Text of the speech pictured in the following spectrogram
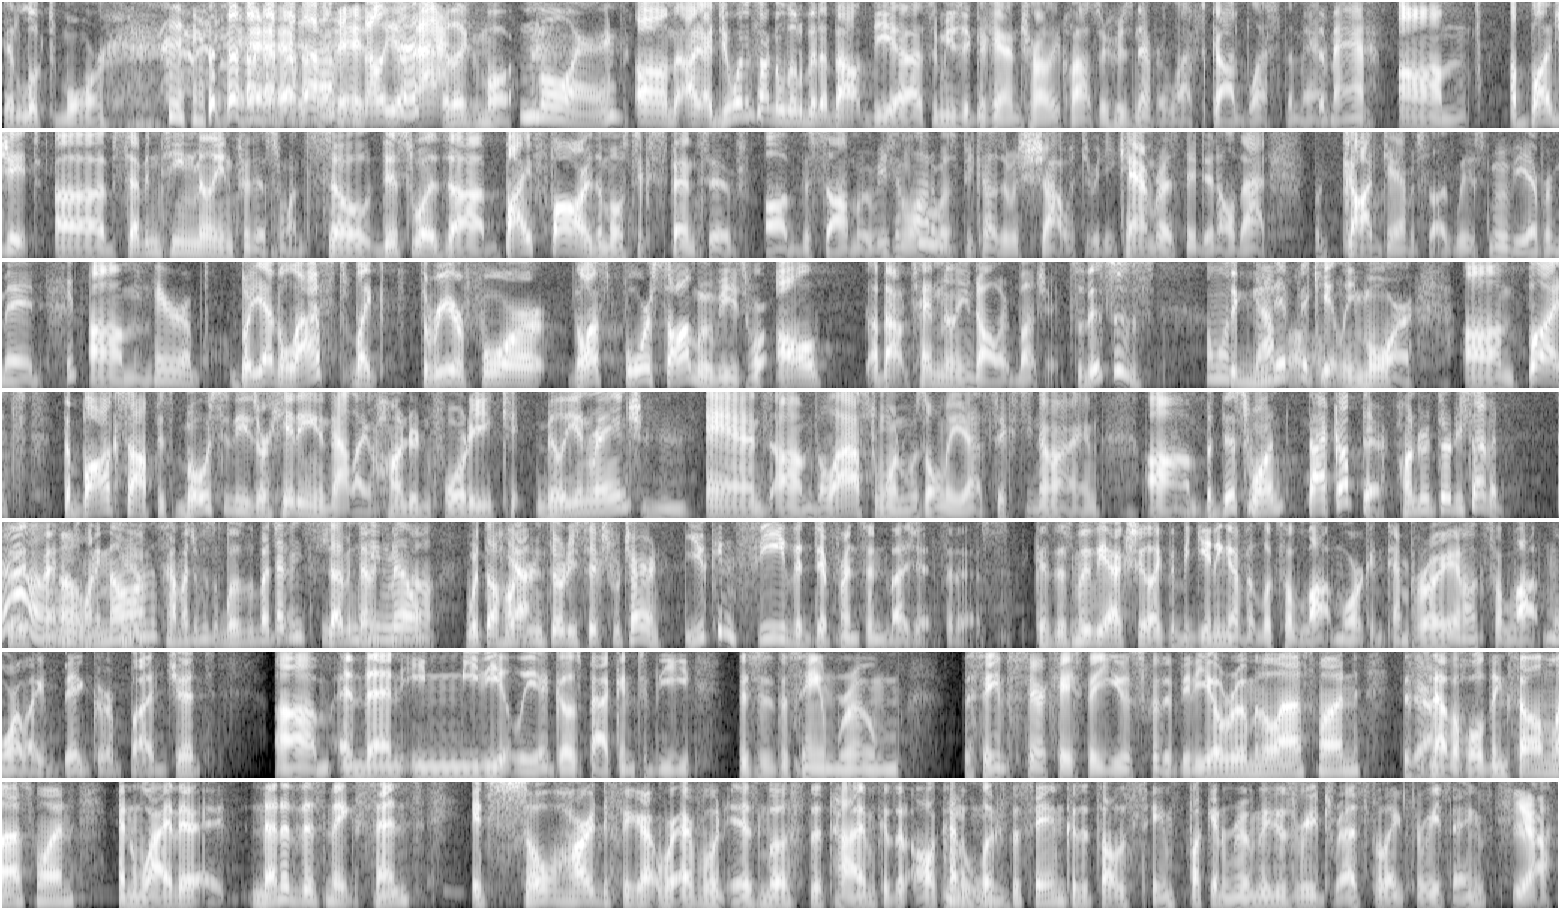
It looked more. I can tell you that. It looked more. more. Um, I, I do want to talk a little bit about the uh, some music again. Charlie Clouser, who's never left. God bless the man. The man. Um, a budget of 17 million for this one. So this was uh, by far the most expensive of the Saw movies, and a lot of it was because it was shot with 3D cameras. They did all that, but goddamn, it's the ugliest movie ever made. It's um, terrible. but yeah, the last like three or four, the last four Saw movies were all about ten million dollar budget. So this was Almost double. significantly more. Um, but the box office, most of these are hitting in that like 140 million range, Mm-hmm. and um, the last one was only at 69. Um, but this one back up there, 137. So they spent Oh. 20 mil on this? How much was, what was the budget? 17. 17, mil, with the Yeah. 136 return. You can see the difference in budget for this because this movie actually, like the beginning of it, looks a lot more contemporary and it looks a lot more like bigger budget. Um, and then immediately it goes back into the this is the same room, the same staircase they used for the video room in the last one. This Yeah. is now the holding cell in the last one. And why there none of this makes sense. It's so hard to figure out where everyone is most of the time because it all kind of mm-hmm. looks the same because it's all the same fucking room. They just redress for like three things. Yeah.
